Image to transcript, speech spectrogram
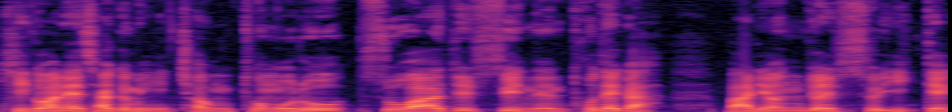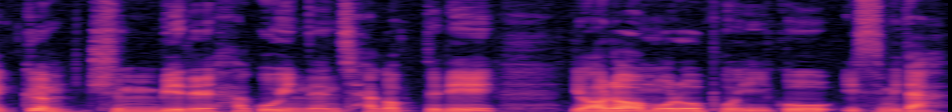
기관의 자금이 정통으로 쏘아질 수 있는 토대가 마련될 수 있게끔 준비를 하고 있는 작업들이 여러모로 보이고 있습니다.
